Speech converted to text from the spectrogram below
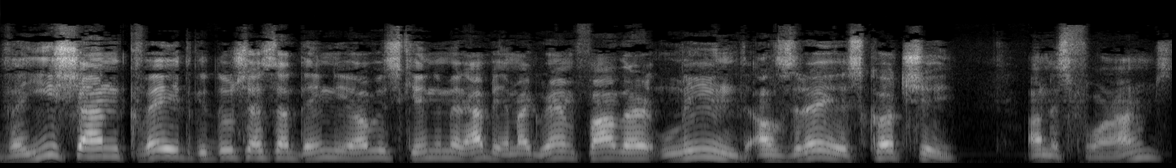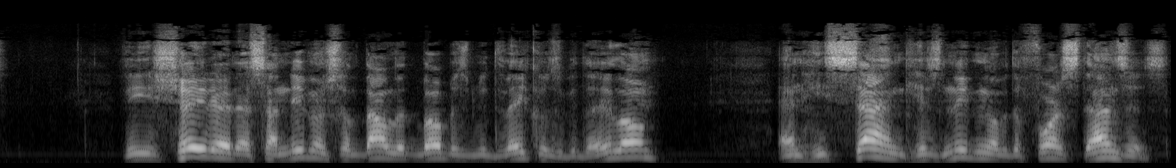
Vayishan kveit gedusha sadeni ovis keni merabi. And my grandfather leaned alzreis kochi on his forearms. And he sang his niggin of the four stanzas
